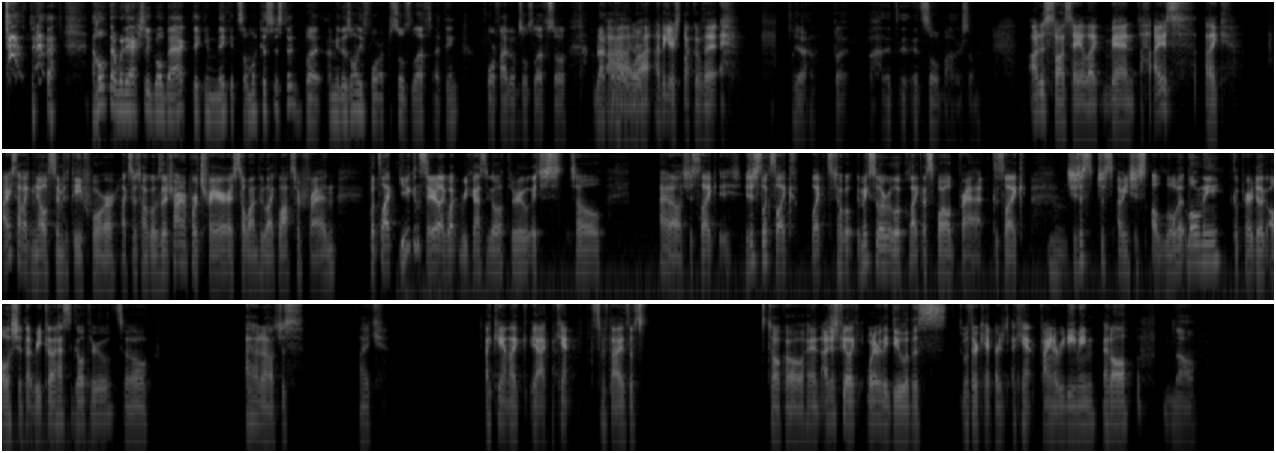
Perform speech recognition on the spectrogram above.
that I hope that when they actually go back, they can make it somewhat consistent. But I mean, there's only four episodes left, I think, four or five episodes left, so I'm not gonna. Uh, no. I I think you're stuck with it. Yeah, but uh, it's it's so bothersome. I just want to say, like, man, I just like, I just have like no sympathy for like Satoko 'cause they're trying to portray her as someone who like lost her friend, but it's like you consider like what Rika has to go through. It's just so, I don't know. It's just like it, it just looks like like Satoko. It makes her look like a spoiled brat because like Mhm. she's just just I mean she's a little bit lonely compared to like all the shit that Rika has to go through. So I don't know. It's just like I can't like yeah I can't sympathize with Toko, and I just feel like whatever they do with this with their character, I can't find a redeeming at all. No,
